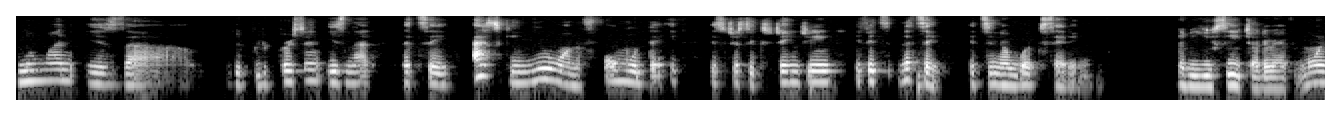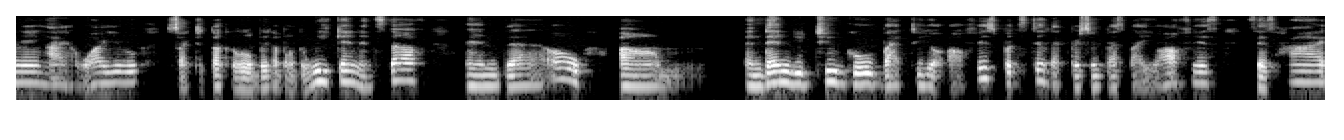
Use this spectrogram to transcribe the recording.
no one is uh, the, the person is not let's say asking you on a formal date it's just exchanging if it's let's say it's in a work setting Maybe you see each other every morning. Hi, how are you? Start to talk a little bit about the weekend and stuff. And uh, oh, um, and then you two go back to your office, but still that person passed by your office, says hi.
